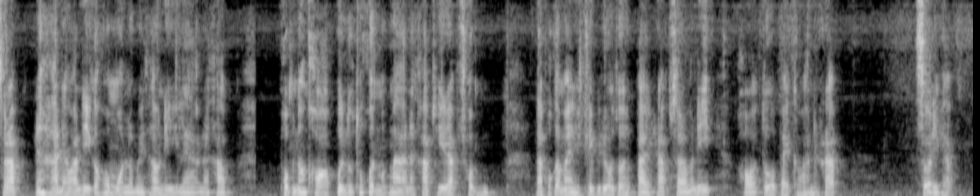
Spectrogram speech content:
สำหรับเนื้อหาในวันนี้ก็คงหมดลงไปเท่านี้แล้วนะครับ ผมต้องขอขอบคุณทุกๆคนมากๆนะครับ ที่รับชม และพบกันใหม่ในคลิปวิดีโอต่อไปครับสำหรับวันนี้ขอตัวไปก่อนนะครับ สวัสดีครับ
